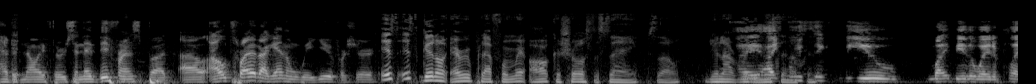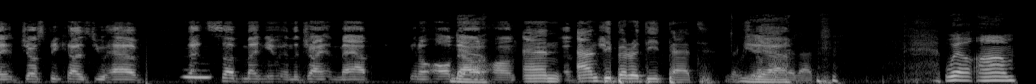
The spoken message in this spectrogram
I don't know if there's any difference, but I'll, I'll try it again on Wii U for sure. it's it's good on every platform. It all controls the same, so you're not really I, I missing do nothing. think Wii U might be the way to play it, just because you have that sub menu and the giant map, you know, all down Yeah. on. And Uh, the- and the better D pad. Yeah. That. Well, um,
